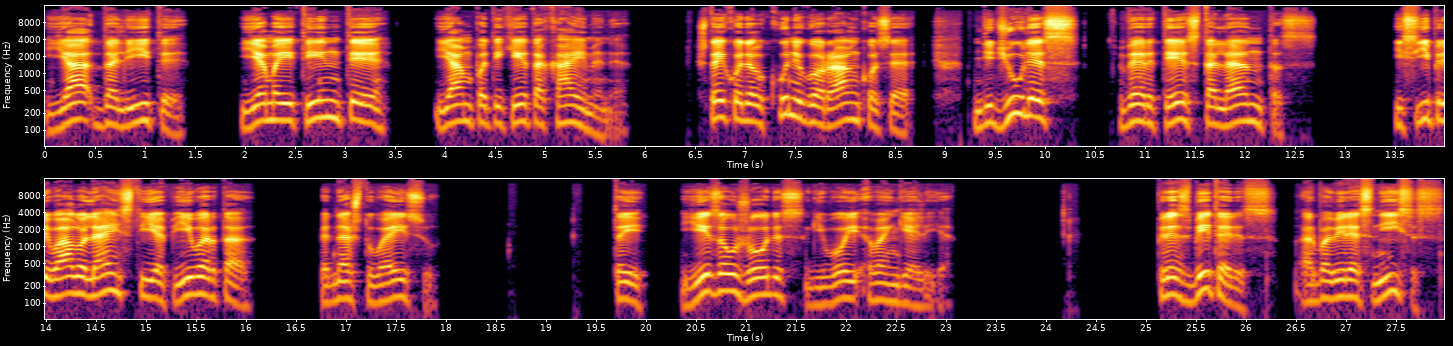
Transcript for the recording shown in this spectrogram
Ja dalyti, jie maitinti jam patikėtą kaimenę. Štai kodėl kunigo rankose didžiulės vertės talentas jis jį privalo leisti į apyvartą, kad neštų vaisių. Tai Jėzaus žodis gyvoji Evangelija. Presbiteris arba vyresnysis,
